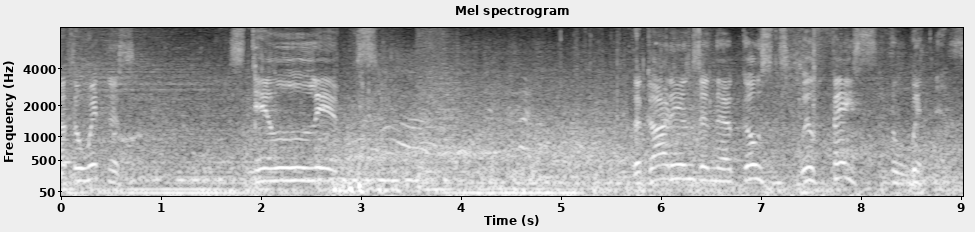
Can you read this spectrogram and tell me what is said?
But the Witness still lives. The Guardians and their ghosts will face the Witness.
